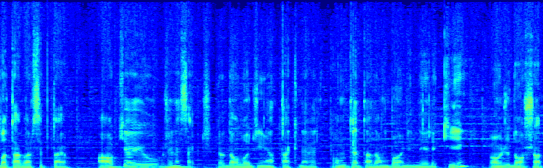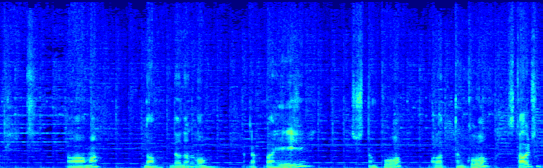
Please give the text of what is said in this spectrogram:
Vou botar agora o Septile. Palkia e o Genesect. Deu download em ataque, né, velho? Vamos tentar dar um burn nele aqui. Vamos de Dual Shop. Toma. Toma. Deu dano bom. Dá com barrage. Tancou. Bolota tancou. Scald.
